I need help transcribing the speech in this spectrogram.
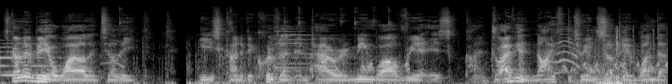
It's going to be a while until he he's kind of equivalent in power, and meanwhile RiuT is kind of driving a knife between Zuppi and Wonder,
